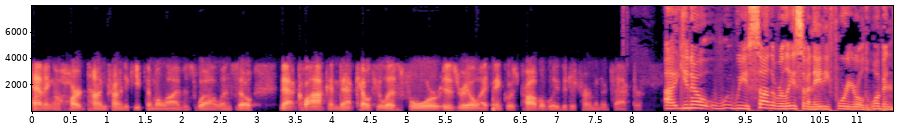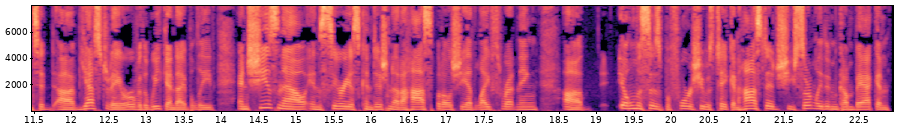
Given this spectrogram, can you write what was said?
having a hard time trying to keep them alive as well and so that clock and that calculus for Israel, I think, was probably the determinant factor. Uh, you know, we saw the release of an 84 year old woman to, uh, yesterday or over the weekend, I believe, and she's now in serious condition at a hospital. She had life threatening uh, illnesses before she was taken hostage. She certainly didn't come back in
